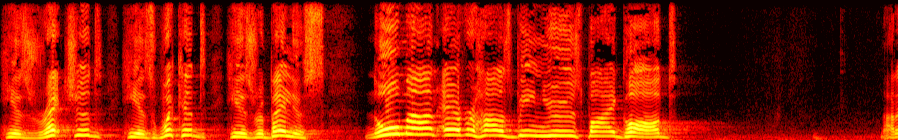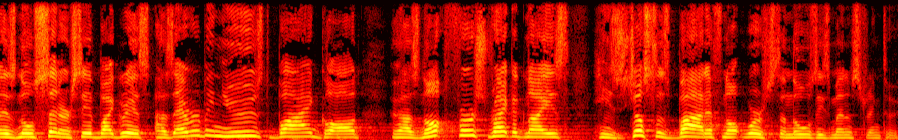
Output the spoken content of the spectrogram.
he is wretched, he is wicked, he is rebellious. No man ever has been used by God, that is, no sinner saved by grace, has ever been used by God who has not first recognized he's just as bad, if not worse, than those he's ministering to.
